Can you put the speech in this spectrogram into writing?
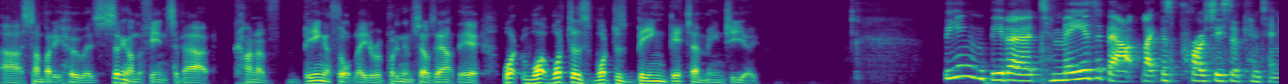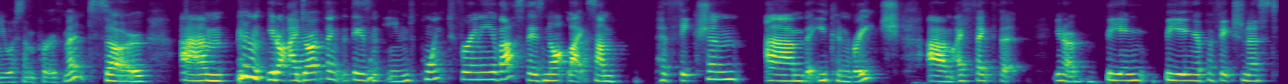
uh, somebody who is sitting on the fence about kind of being a thought leader or putting themselves out there what what what does what does being better mean to you? Being better to me is about like this process of continuous improvement. So um you know i don't think that there's an end point for any of us. There's not like some perfection um, that you can reach. Um, i think that you know being being a perfectionist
